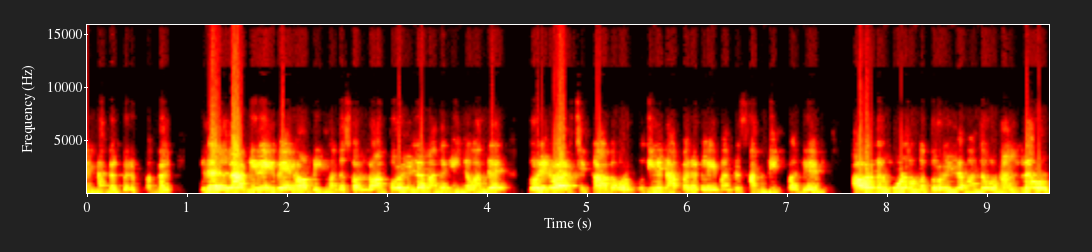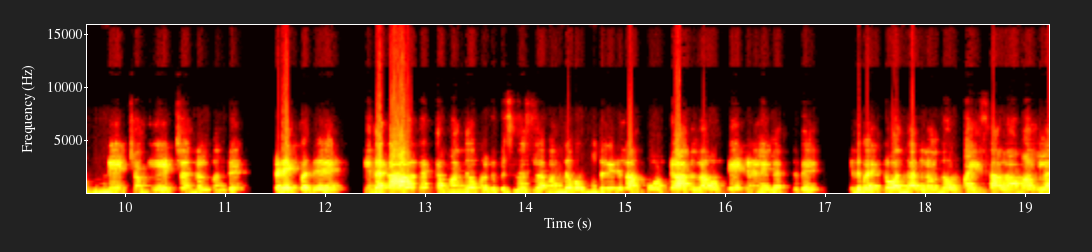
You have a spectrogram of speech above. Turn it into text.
எண்ணங்கள் விருப்பங்கள் இதெல்லாம் நிறைவேறும் அப்படின்னு வந்து சொல்லலாம். தொழில வந்து நீங்க வந்து தொழில் வளர்ச்சிக்காக ஒரு புதிய நபர்களை வந்து சந்திப்பது அவர்கள் மூலம் உங்க தொழில வந்து ஒரு நல்ல ஒரு முன்னேற்றம் ஏற்றங்கள் வந்து கிடைப்பது. இந்த காலகட்டம் வந்து உங்களுக்கு பிசினஸ்ல வந்து ஒரு முதலீடு எல்லாம் போட்டு அதெல்லாம் ஒரு தேக்க நிலையில இருக்குது. இது வரைக்கும் வந்து அதுல வந்து ஒரு பைசா எல்லாம் வரல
